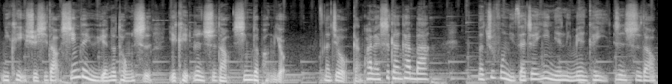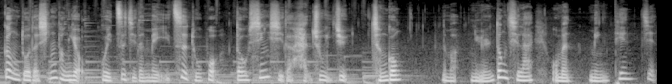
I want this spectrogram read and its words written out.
你可以学习到新的语言的同时，也可以认识到新的朋友。那就赶快来试看看吧。那祝福你在这一年里面可以认识到更多的新朋友，为自己的每一次突破都欣喜的喊出一句成功。那么，女人动起来，我们明天见。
